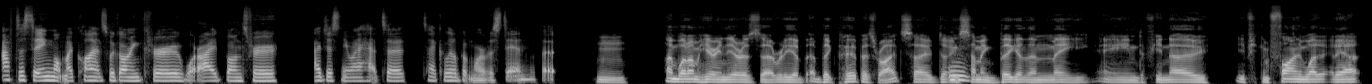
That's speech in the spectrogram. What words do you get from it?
after seeing what my clients were going through, what I'd gone through, I just knew I had to take a little bit more of a stand with it. Hmm. And what I'm hearing there is uh, really a, a, big purpose, right? So doing mm. something bigger than me. And if you know if you can find that out,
